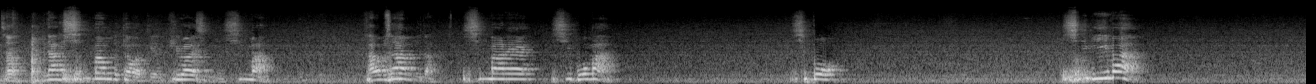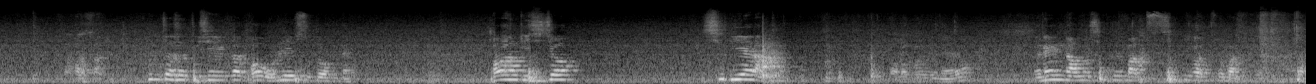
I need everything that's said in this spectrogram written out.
자, 그냥 10만부터 갈게요. 필요하신 분, 10만. 감사합니다. 10만에 15만. 15. 12만. 혼자서 드시니까 더 올릴 수도 없네. 더안 계시죠? 12에 나. 보이네요. 은행나무 시들막 시기가 수박. 자,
